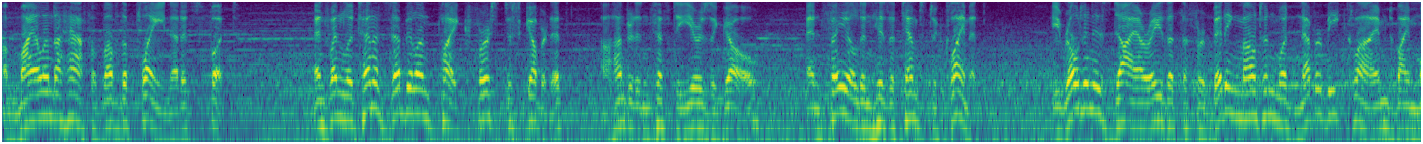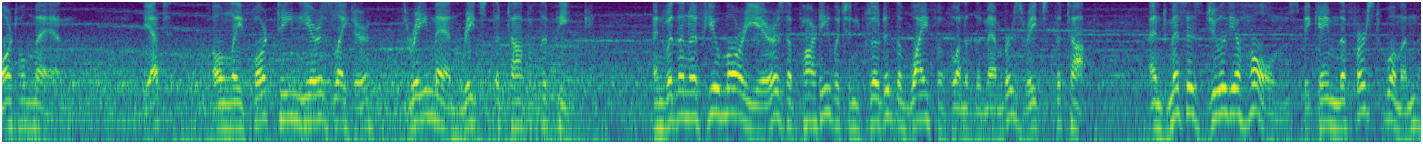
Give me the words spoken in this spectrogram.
a mile and a half above the plain at its foot. And when Lieutenant Zebulon Pike first discovered it 150 years ago and failed in his attempts to climb it, he wrote in his diary that the forbidding mountain would never be climbed by mortal man. Yet, only 14 years later, three men reached the top of the peak. And within a few more years, a party which included the wife of one of the members reached the top. And Mrs. Julia Holmes became the first woman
